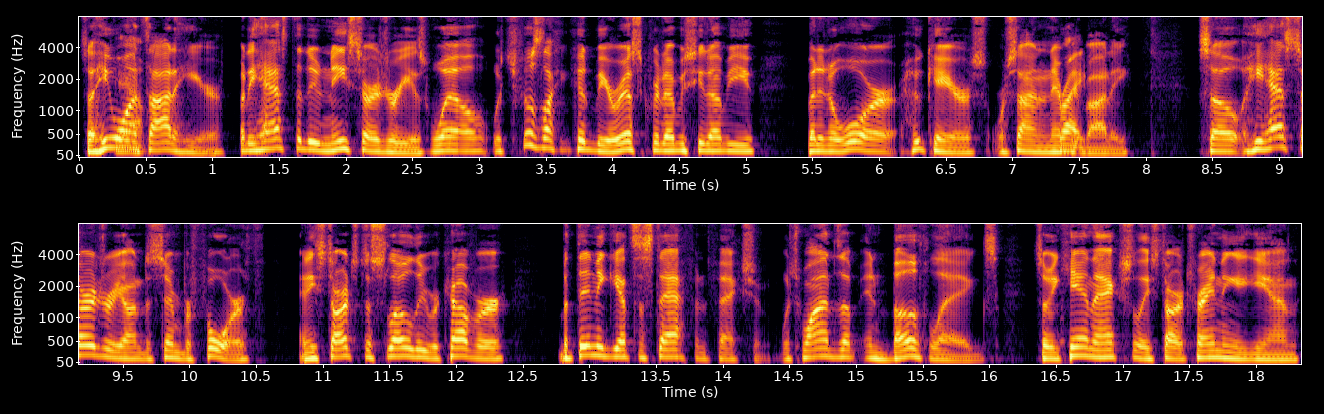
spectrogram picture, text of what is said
So he wants out of here, but he has to do knee surgery as well, which feels like it could be a risk for WCW. But in a war, who cares? We're signing Right. everybody. So he has surgery on December 4th and he starts to slowly recover, but then he gets a staph infection, which winds up in both legs. So he can't actually start training again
